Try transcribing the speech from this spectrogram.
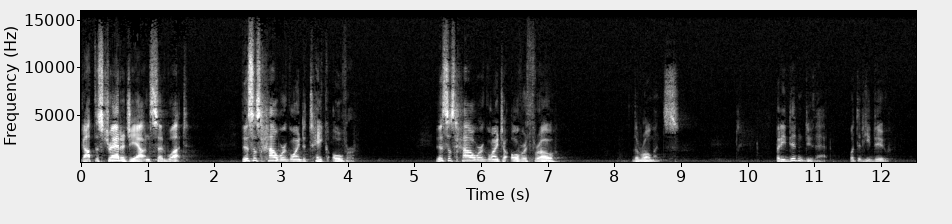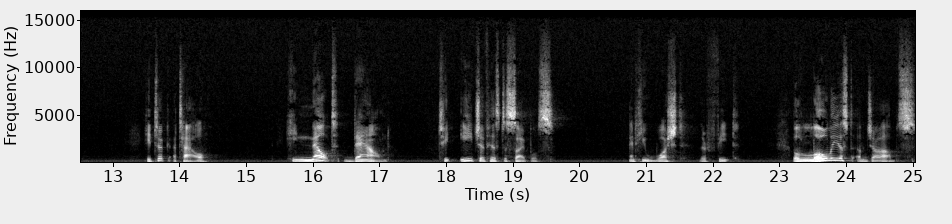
got the strategy out, and said, What? This is how we're going to take over. This is how we're going to overthrow the Romans. But he didn't do that. What did he do? He took a towel, he knelt down to each of his disciples, and he washed their feet. The lowliest of jobs.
